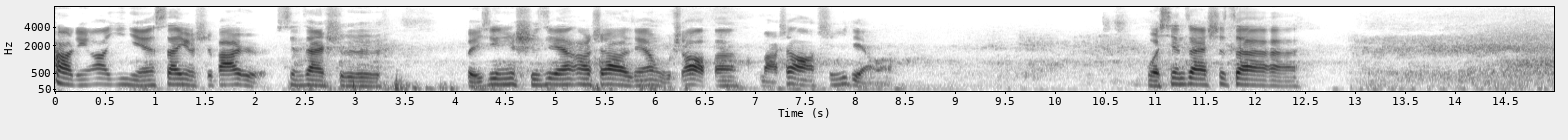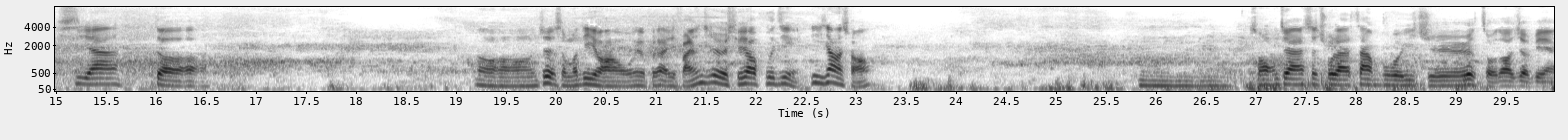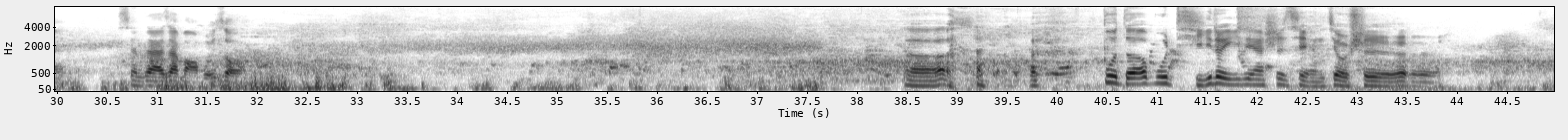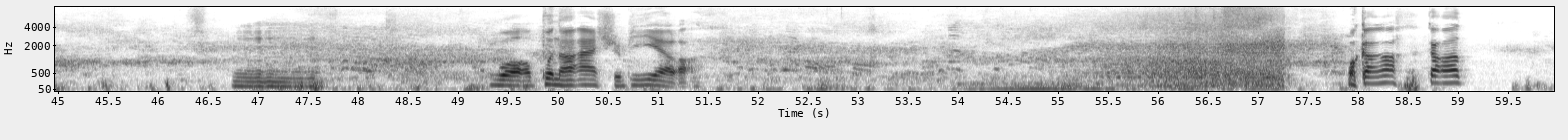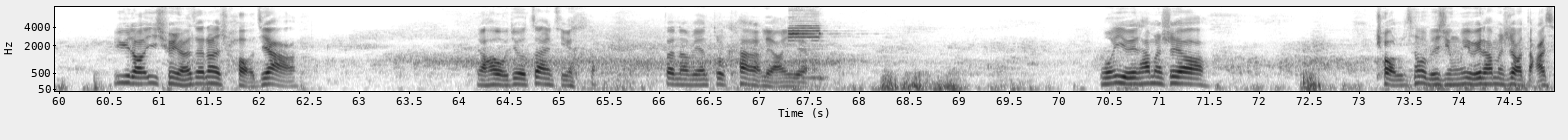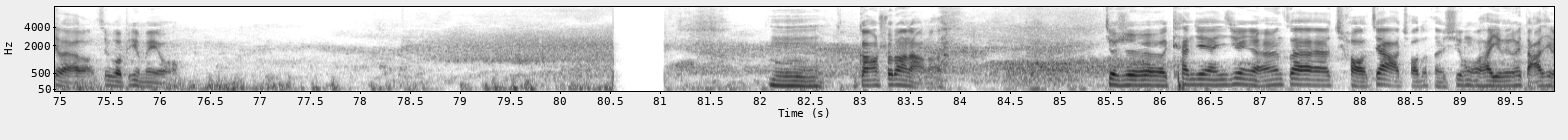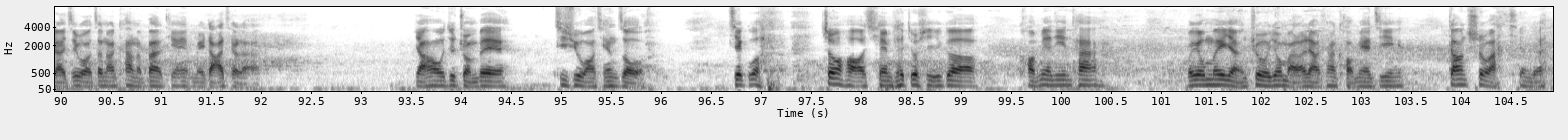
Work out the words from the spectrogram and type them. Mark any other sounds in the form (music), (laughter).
二零二一年三月十八日，现在是北京时间二十二点五十二分，马上十一点了。我现在是在西安的，嗯，这是什么地方？我也不太，反正就是学校附近，印象城。从静安寺出来散步，一直走到这边，现在再往回走。呃。(laughs) 不得不提的一件事情就是，嗯，我不能按时毕业了。我刚刚刚刚遇到一群人在那吵架，然后我就暂停，在那边多看了两眼。我以为他们是要吵得特别凶，我以为他们是要打起来了，结果并没有。嗯，刚刚说到哪了？就是看见一群人在吵架，吵得很凶，我还以为会打起来，结果在那看了半天也没打起来。然后我就准备继续往前走，结果正好前面就是一个。烤面筋摊，我又没忍住，又买了两串烤面筋，刚吃完，现在，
